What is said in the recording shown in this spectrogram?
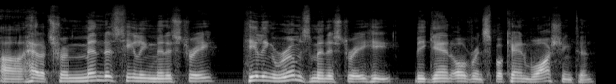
Uh, had a tremendous healing ministry, healing rooms ministry. He began over in Spokane, Washington.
